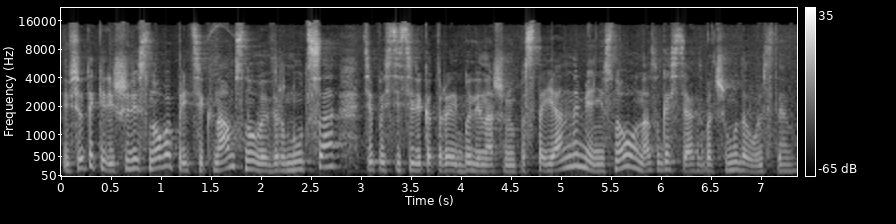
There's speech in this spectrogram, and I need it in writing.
и все-таки решили снова прийти к нам, снова вернуться. Те посетители, которые были нашими постоянными, они снова у нас в гостях с большим удовольствием.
